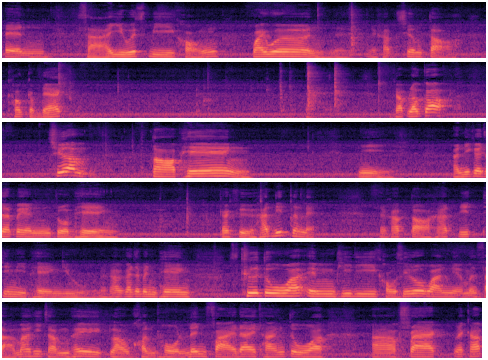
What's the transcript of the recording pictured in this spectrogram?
เป็นสาย USB ของ w i v e r n นะครับเชื่อมต่อเข้ากับ DAC ครับแล้วก็เชื่อมต่อเพลงนี่อันนี้ก็จะเป็นตัวเพลง ก็คือฮาร์ดดิสนั่นแหละนะครับต่อฮาร์ดดิสที่มีเพลงอยู่นะครับก็จะเป็นเพลง คือตัว MPD ของ Zero One เนี่ยมันสามารถที่จะทำให้เราคอนโทรลเล่นไฟล์ได้ทั้งตัวแฟลกนะครับ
